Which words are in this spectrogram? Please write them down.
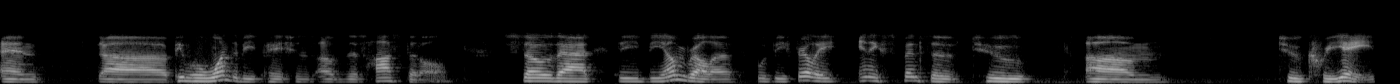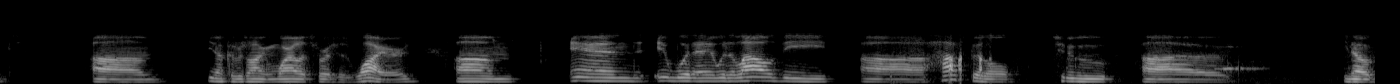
and uh, people who want to be patients of this hospital, so that the the umbrella would be fairly inexpensive to um, to create. Um, you know, because we're talking wireless versus wired, um, and it would it would allow the uh, hospital to uh, you know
